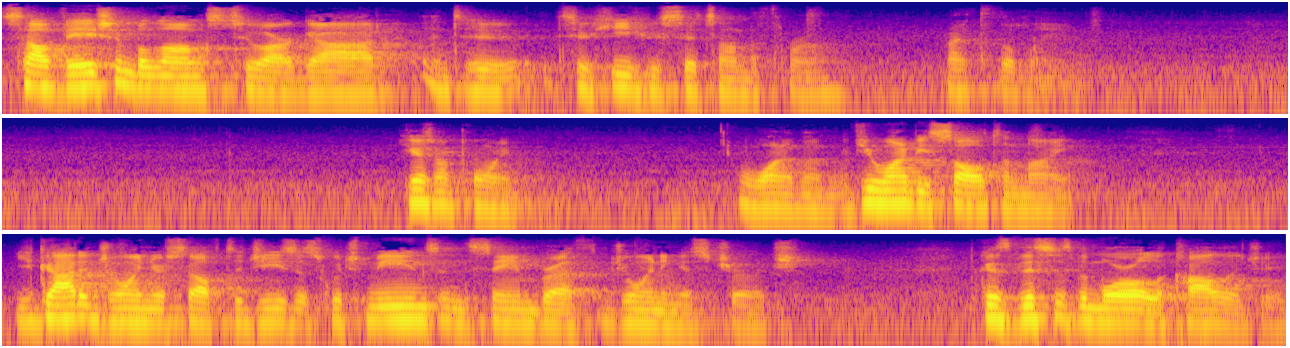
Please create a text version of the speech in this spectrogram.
salvation belongs to our God and to, to He who sits on the throne, right to the Lamb. Here's my point. One of them. If you want to be salt and light, you got to join yourself to Jesus, which means, in the same breath, joining his church. Because this is the moral ecology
